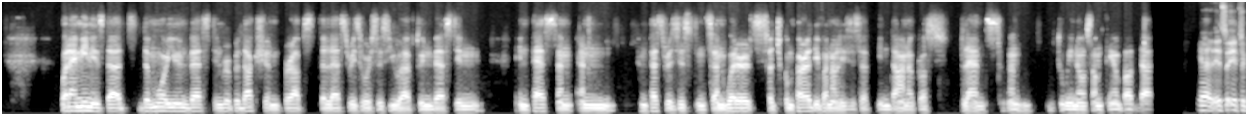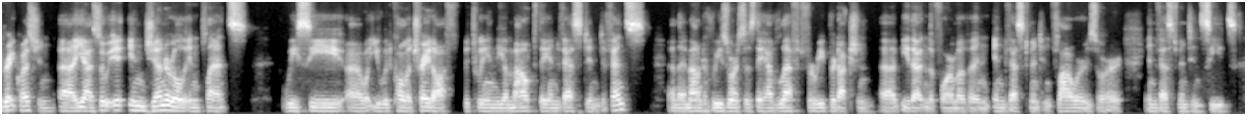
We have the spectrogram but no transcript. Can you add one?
What I mean is that the more you invest in reproduction, perhaps the less resources you have to invest in in pests and and and pest resistance and whether such comparative analysis have been done across plants and do we know something about that? Yeah it's, it's a great question. Uh, yeah so it, in general in plants we see uh, what you would call a trade-off between the amount they invest in defense and the amount of resources they have left for reproduction, uh, be that in the form of an investment in flowers or investment in seeds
